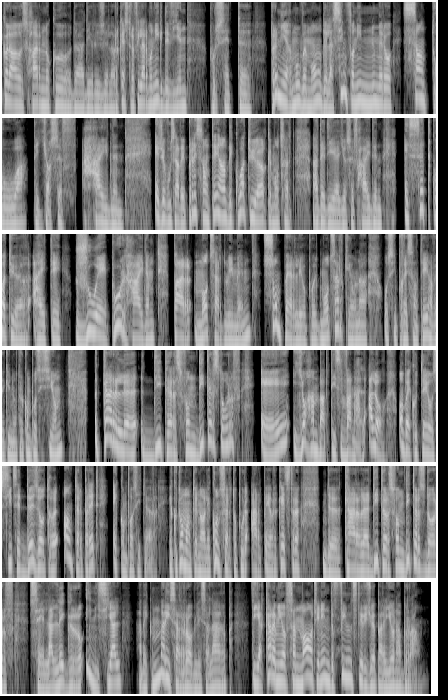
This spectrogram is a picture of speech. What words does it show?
Nikolaus Harnoncourt a dirigé l'Orchestre philharmonique de Vienne pour cette euh, premier mouvement de la symphonie numéro 103 de Joseph Haydn. Et je vous avais présenté un des quatuors que Mozart a dédié à Joseph Haydn. Et cette quatuor a été joué pour Haydn par Mozart lui-même, son père Léopold Mozart, qu'on a aussi présenté avec une autre composition, Karl Dieters von Dietersdorf et Johann Baptist Vanal. Alors, on va écouter aussi ces deux autres interprètes et compositeurs. Écoutons maintenant le concerto pour harpe et orchestre de Karl Dieters von Dietersdorf. C'est l'allegro initial avec Marisa Robles à l'harpe, The Academy of St. Martin in the Fields dirigé par Yona Brown.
